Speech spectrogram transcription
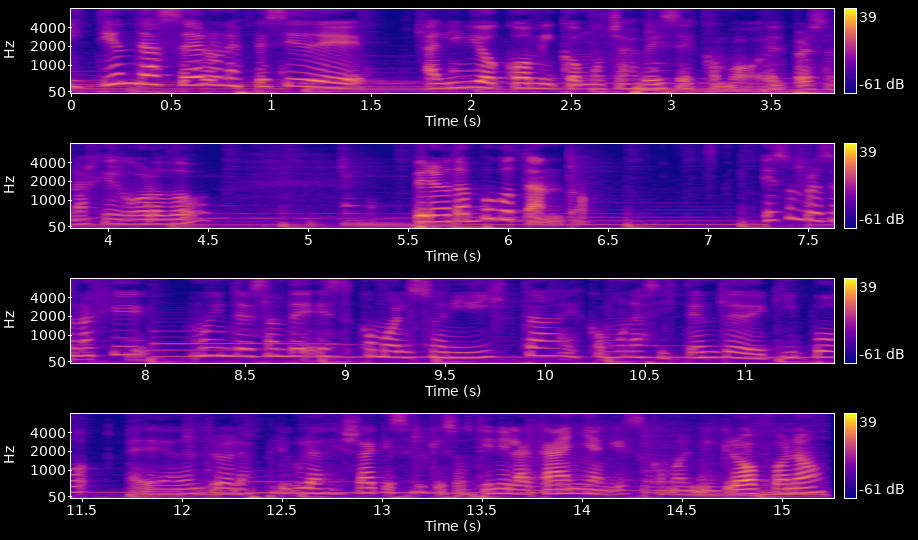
y tiende a ser una especie de alivio cómico muchas veces, como el personaje gordo, pero tampoco tanto. Es un personaje muy interesante, es como el sonidista, es como un asistente de equipo eh, adentro de las películas de Jack, es el que sostiene la caña, que es como el micrófono.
